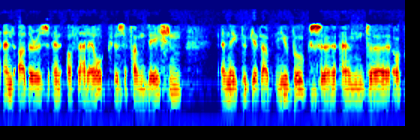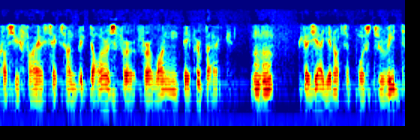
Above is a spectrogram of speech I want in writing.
and others of that ilk. There's a foundation, and they, they give out new books, uh, and uh, it'll cost you five, six hundred dollars for for one paperback. hmm Because yeah, you're not supposed to read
